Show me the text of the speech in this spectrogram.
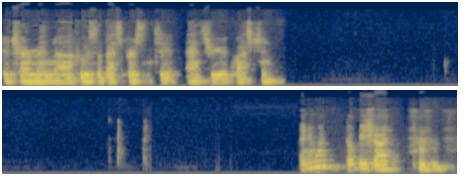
determine uh, who's the best person to answer your question. Anyone? Don't be shy.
